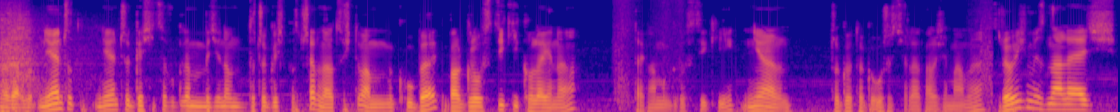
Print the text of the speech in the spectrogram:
Dobra, nie wiem, czy, nie wiem, czy gaśnica w ogóle będzie nam do czegoś potrzebna, ale coś tu. Mamy kubek, chyba glow sticky kolejne. Tak, mamy glow sticky. Nie wiem, czego tego użyć, ale na razie mamy. Zrobiliśmy znaleźć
